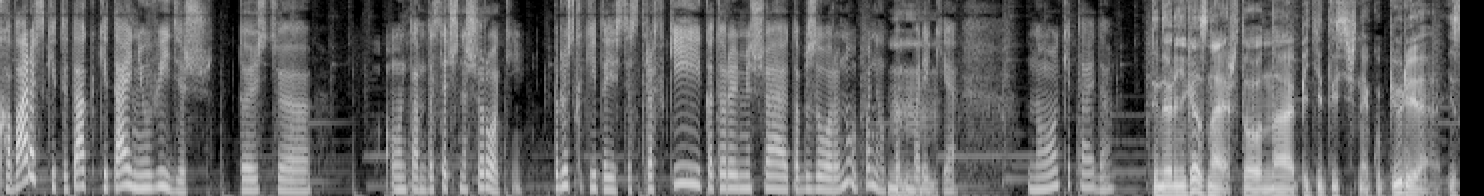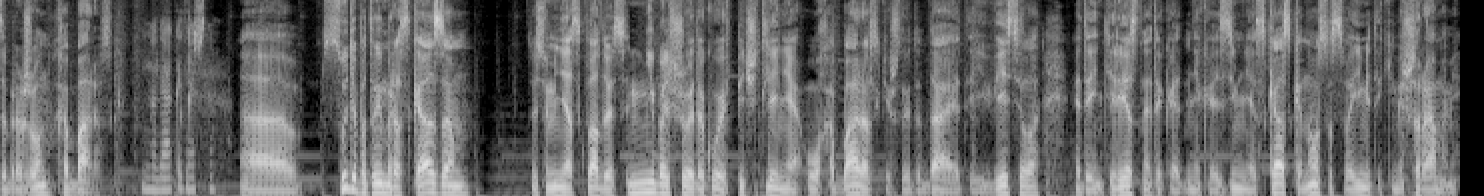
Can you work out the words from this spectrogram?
В Хабаровске ты так Китай не увидишь. То есть э, он там достаточно широкий. Плюс какие-то есть островки, которые мешают обзору. Ну, понял, по, Мгм. по реке. Но Китай, да. Ты наверняка знаешь, что на пятитысячной купюре изображен Хабаровск. Ну да, конечно. А, судя по твоим рассказам, то есть у меня складывается небольшое такое впечатление о Хабаровске, что это, да, это и весело, это интересно, это такая некая зимняя сказка, но со своими такими шрамами.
